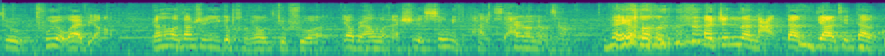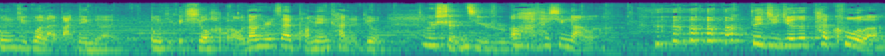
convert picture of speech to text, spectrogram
就徒有外表。然后当时一个朋友就说，要不然我来试着修理它一下。拍了两下，没有，他真的拿带第二天带了工具过来把那个东西给修好了。我当时在旁边看着就特别神奇，是吧？啊，太性感了，对，就觉得太酷了，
